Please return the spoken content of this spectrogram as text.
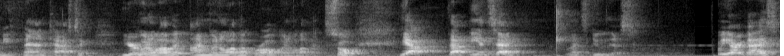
to be fantastic. You're to love it. I'm to love it. We're all to love it. So yeah, that being said, let's do this. We are guys.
